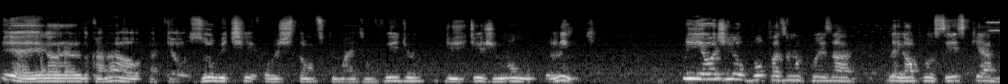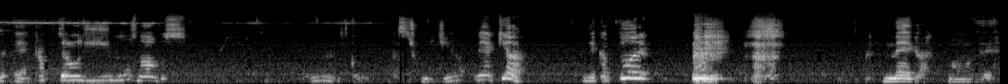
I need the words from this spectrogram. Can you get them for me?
E aí galera do canal, aqui é o Zubit, hoje estamos com mais um vídeo de Digimon Link. E hoje eu vou fazer uma coisa legal para vocês, que é, é os Digimons novos. Hum, essa comidinha. Vem aqui ó, de captura. Mega, vamos ver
